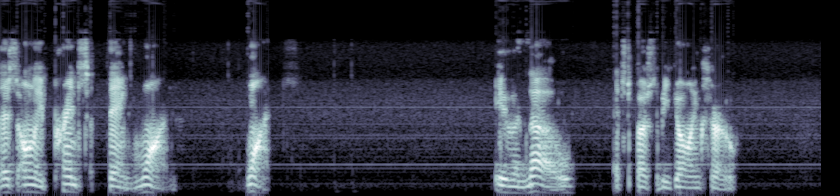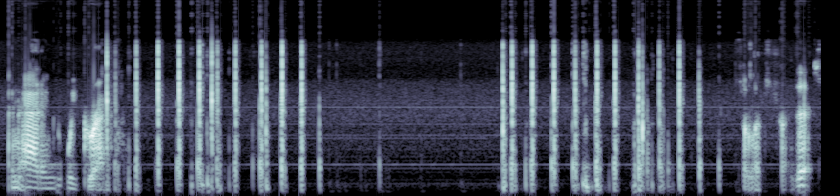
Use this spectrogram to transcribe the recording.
this only prints thing one, once, even though it's supposed to be going through and adding the weak ref. So let's try this.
